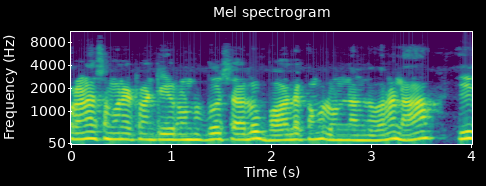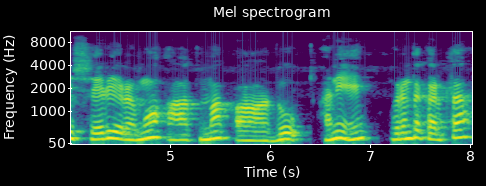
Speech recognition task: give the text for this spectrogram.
ప్రణాశం అనేటువంటి రెండు దోషాలు బాధకములు ఉన్నందువలన ఈ శరీరము ఆత్మ కాదు అని గ్రంథకర్త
